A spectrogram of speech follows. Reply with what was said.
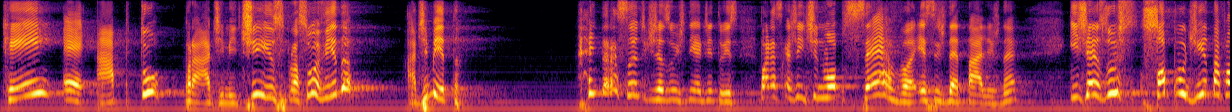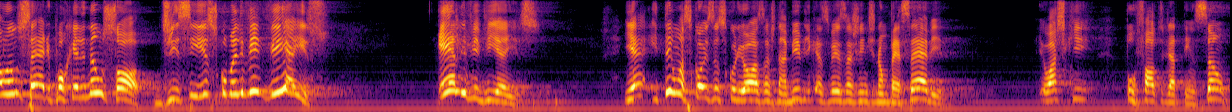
quem é apto para admitir isso para a sua vida, admita. É interessante que Jesus tenha dito isso. Parece que a gente não observa esses detalhes, né? E Jesus só podia estar falando sério, porque ele não só disse isso, como ele vivia isso. Ele vivia isso. E, é, e tem umas coisas curiosas na Bíblia que às vezes a gente não percebe. Eu acho que por falta de atenção.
